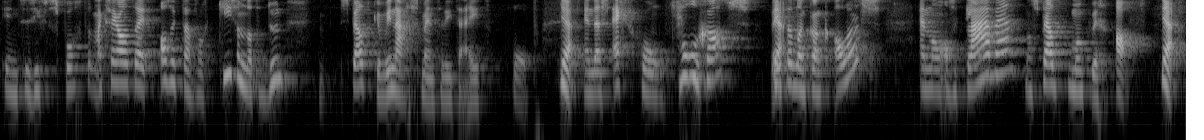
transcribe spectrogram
intensief te sporten. Maar ik zeg altijd, als ik daarvoor kies om dat te doen, speld ik een winnaarsmentaliteit op. Ja. En dat is echt gewoon vol gas. Weet Ja. je, dan kan ik alles. En dan als ik klaar ben, dan speld ik hem ook weer af. Ja.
